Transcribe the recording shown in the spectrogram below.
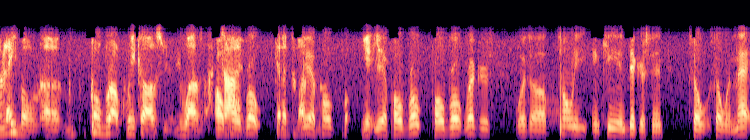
the label, uh, Po Broke Records was a Oh, time. Po Broke. Can you tell Yeah, Paul. Paul Yeah. yeah, Po Broke. Po Broke Records was uh Tony and Ken Dickerson. So so when Matt,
